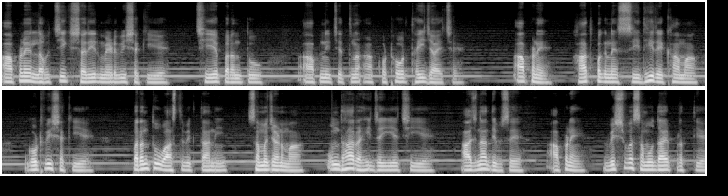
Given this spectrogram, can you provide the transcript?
આપણે લવચીક શરીર મેળવી શકીએ છીએ પરંતુ આપની ચેતના આ કઠોર થઈ જાય છે. આપણે હાથ પગને સીધી રેખામાં ગોઠવી શકીએ. પરંતુ વાસ્તવિકતાની સમજણમાં ઊંધા રહી જઈએ છીએ. આજના દિવસે આપણે વિશ્વ સમુદાય પ્રત્યે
